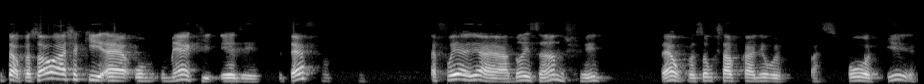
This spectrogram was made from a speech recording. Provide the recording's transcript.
Então, o pessoal acha que é, o, o MEC, ele até foi aí há dois anos, foi, né, o professor Gustavo Calil participou aqui,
